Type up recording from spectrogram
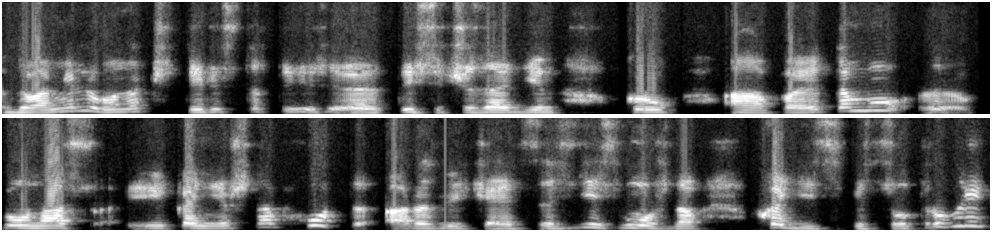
2 миллиона 400 э, тысяч за один круг. А поэтому э, у нас и, конечно, вход различается. Здесь можно входить с 500 рублей,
